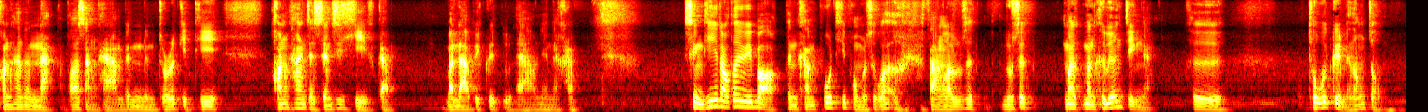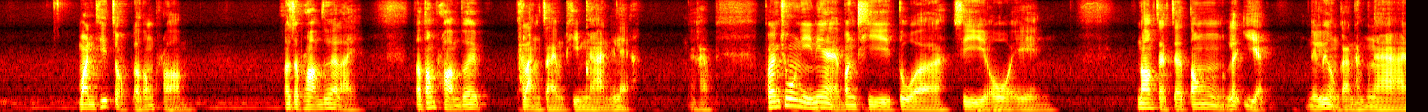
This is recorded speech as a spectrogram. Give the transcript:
ค่อนข้างจะหนัก เพราะสังหาเป็นเป็นธุรกิจที่ค่อนข้างจะเซนซิทีฟกับบรรดาวิกฤตอยู่แล้วเนี่ยนะครับ สิ่งที่ดรวิบอกเป็นคำพูดที่ผมรู้สึกว่าเออฟังแล้วรู้สึกรู้สึกมันมันคือเรื่องจริงอะ่ะคือทุกวิกฤตมันต้องจบ วันที่จบเราต้องพร้อม เราจะพร้อมด้วยอะไร เราต้องพร้อมด้วยพลังใจของทีมงานนี่แหละนะครับ เพราะฉะนั้นช่วงนี้เนี่ยบางทีตัว CEO เอง นอกจากจะต้องละเอียดในเรื่องของการทำงาน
